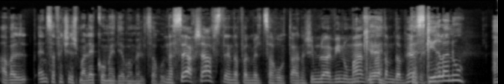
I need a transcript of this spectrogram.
אבל אין ספק שיש מלא קומדיה במלצרות. נסה עכשיו סטנדאפ על מלצרות, האנשים לא יבינו מה זה, כן. מה אתה מדבר. תזכיר לנו? אה,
